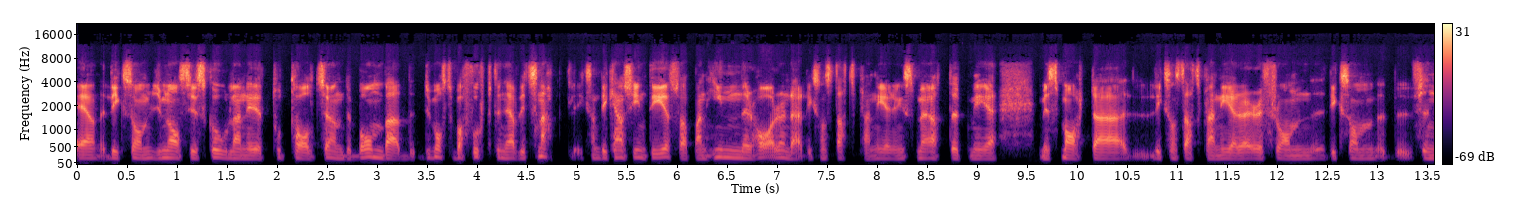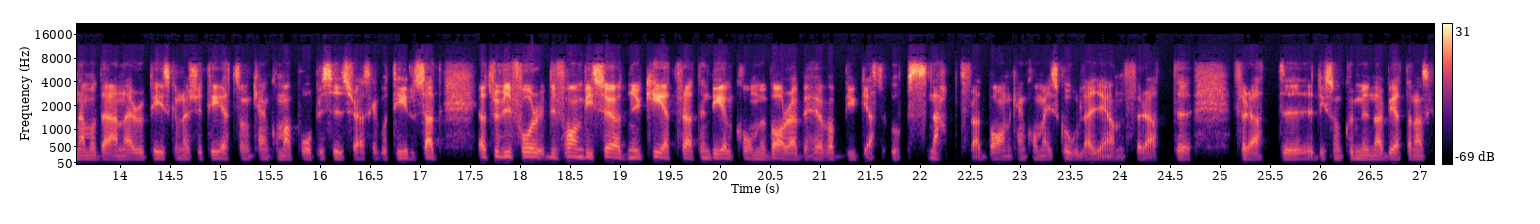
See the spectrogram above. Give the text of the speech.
en, liksom, gymnasieskolan är totalt sönderbombad. Du måste bara få upp den jävligt snabbt. Liksom. Det kanske inte är så att man hinner ha den där liksom, stadsplaneringsmötet med, med smarta liksom, stadsplanerare från liksom, fina moderna europeiska universitet som kan komma på precis hur det ska gå till. Så att jag tror vi får, vi får ha en viss ödmjukhet för att en del kommer bara behöva byggas upp snabbt för att barn kan komma i skola igen för att, eh, för att eh, liksom kommunarbetarna ska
